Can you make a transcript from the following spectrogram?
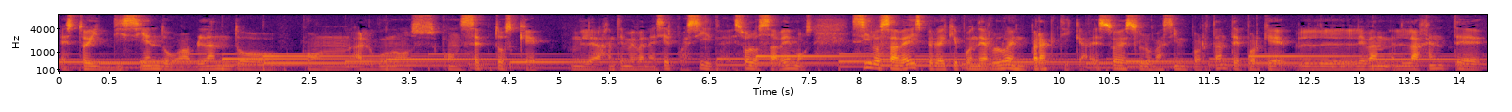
estoy diciendo o hablando con algunos conceptos que la gente me va a decir, pues sí, eso lo sabemos. Sí lo sabéis, pero hay que ponerlo en práctica. Eso es lo más importante porque la gente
